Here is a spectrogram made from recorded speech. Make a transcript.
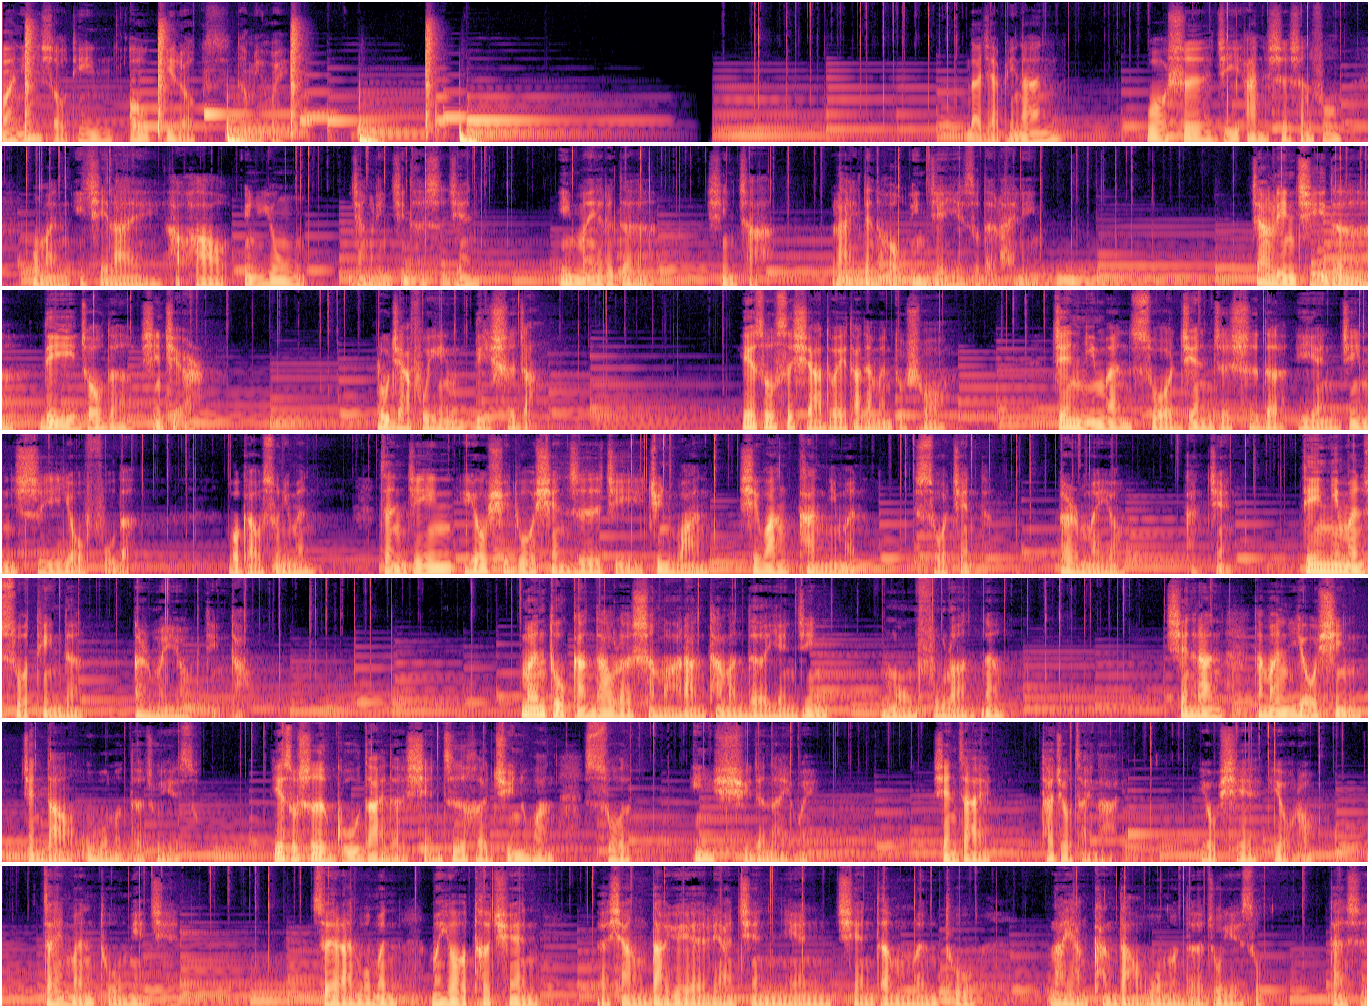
欢迎收听 OP Rocks 唐明会。大家平安，我是吉安士神父。我们一起来好好运用降临期的时间，以每日的新茶来等候迎接耶稣的来临。降临期的第一周的星期二，路加福音第十章，耶稣私下对他的门徒说：“见你们所见之事的眼睛是有福的。我告诉你们，曾经有许多先知及君王希望看你们所见的，而没有看见；听你们所听的。”而没有听到。门徒看到了什么，让他们的眼睛蒙福了呢？显然，他们有幸见到我们的主耶稣。耶稣是古代的先知和君王所应许的那一位。现在，他就在那里，有血有肉，在门徒面前。虽然我们没有特权，呃，像大约两千年前的门徒那样看到我们的主耶稣，但是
